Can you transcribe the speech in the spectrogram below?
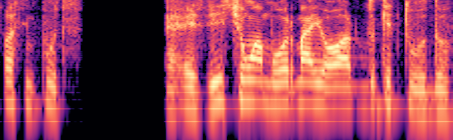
falei assim, putz, é, existe um amor maior do que tudo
